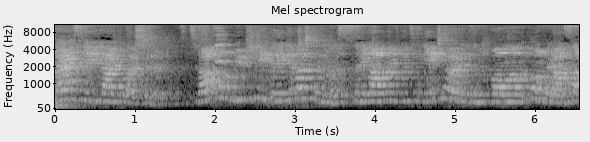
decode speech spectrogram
ve sevgili arkadaşlarım. Trabzon Büyükşehir Belediye Başkanımız Sayın Ahmet Metin Genç öğretimiz bu anlamlı konferansa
